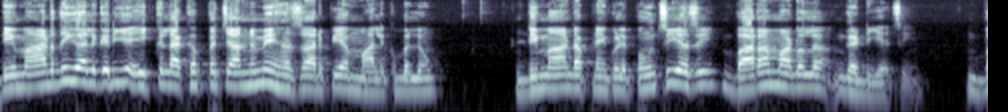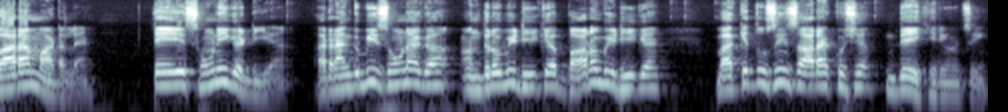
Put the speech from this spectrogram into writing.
ਡਿਮਾਂਡ ਦੀ ਗੱਲ ਕਰੀਏ 195000 ਰੁਪਇਆ ਮਾਲਕ ਵੱਲੋਂ। ਡਿਮਾਂਡ ਆਪਣੇ ਕੋਲੇ ਪਹੁੰਚੀ ਹੈ ਜੀ। 12 ਮਾਡਲ ਗੱਡੀ ਹੈ ਜੀ। 12 ਮਾਡਲ ਹੈ। ਤੇ ਸੋਹਣੀ ਗੱਡੀ ਆ। ਰੰਗ ਵੀ ਸੋਹਣਾ ਹੈਗਾ, ਅੰਦਰੋਂ ਵੀ ਠੀਕ ਹੈ, ਬਾਹਰੋਂ ਵੀ ਠੀਕ ਹੈ। ਬਾਕੀ ਤੁਸੀਂ ਸਾਰਾ ਕੁਝ ਦੇਖ ਹੀ ਰਹੇ ਹੋ ਜੀ।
